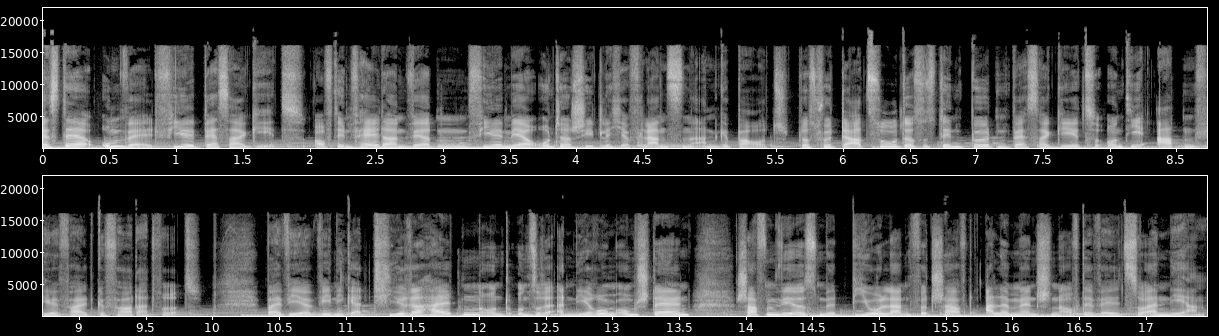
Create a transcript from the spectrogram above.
es der Umwelt viel besser geht. Auf den Feldern werden viel mehr unterschiedliche Pflanzen angebaut. Das führt dazu, dass es den Böden besser geht und die Artenvielfalt gefördert wird. Weil wir weniger Tiere halten und unsere Ernährung umstellen, schaffen wir es mit Biolandwirtschaft, alle Menschen auf der Welt zu ernähren.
